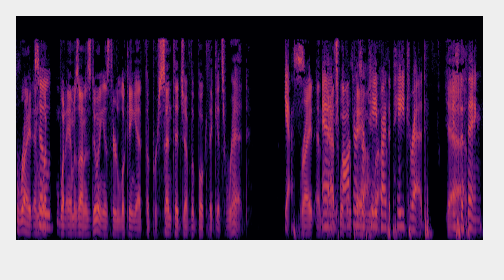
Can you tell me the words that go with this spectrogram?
Right, and So- what, what Amazon is doing is they're looking at the percentage of the book that gets read, Yes. right? And, And that's what authors they're paying are paid by the page read. yeah. is the thing.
